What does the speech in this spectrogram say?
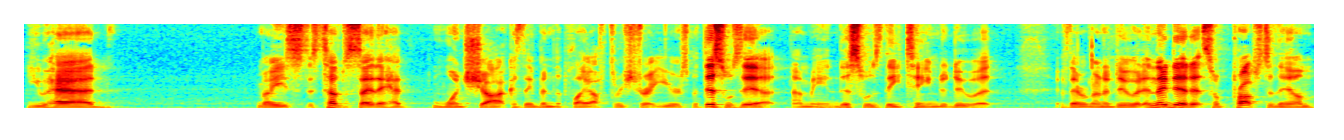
you had. I mean, it's, it's tough to say they had one shot because they've been to the playoff three straight years, but this was it. I mean, this was the team to do it if they were going to do it, and they did it. So props to them.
